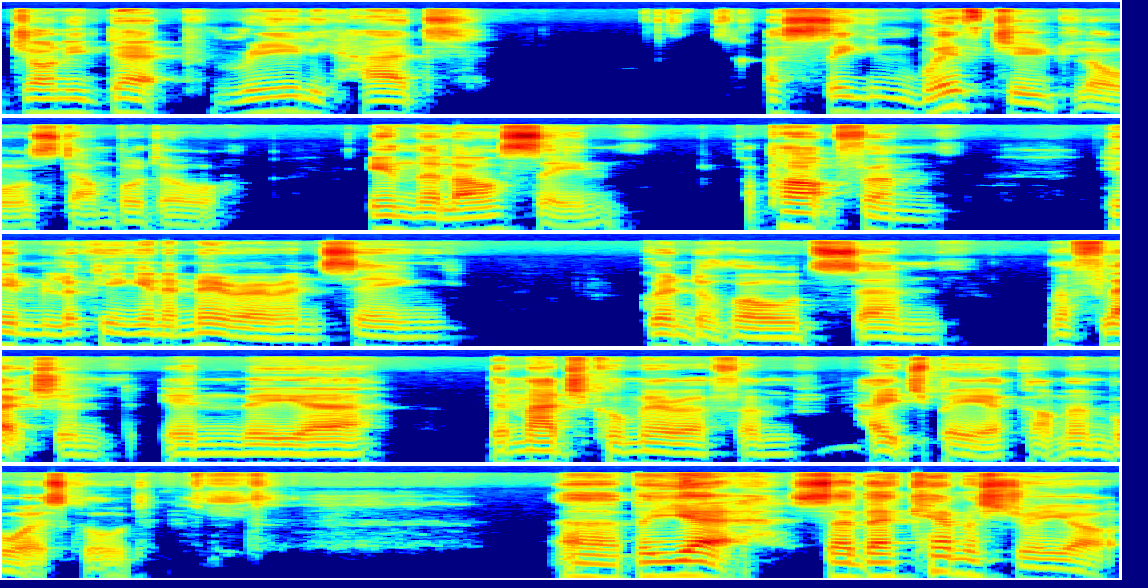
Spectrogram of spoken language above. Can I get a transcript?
Johnny Depp really had a scene with Jude Law's Dumbledore in the last scene, apart from him looking in a mirror and seeing Grindelwald's um, reflection in the uh, the magical mirror from HP. I can't remember what it's called. Uh, but yeah, so their chemistry are,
